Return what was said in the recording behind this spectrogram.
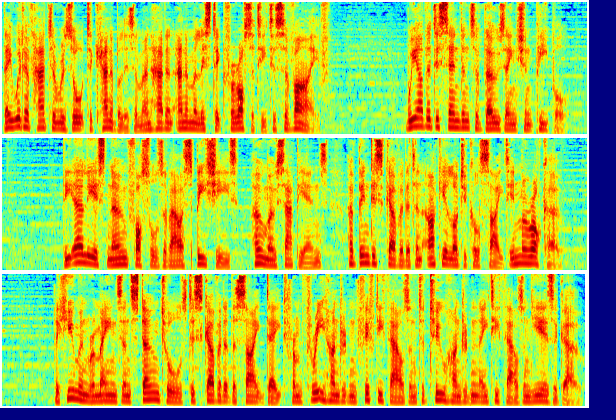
They would have had to resort to cannibalism and had an animalistic ferocity to survive. We are the descendants of those ancient people. The earliest known fossils of our species, Homo sapiens, have been discovered at an archaeological site in Morocco the human remains and stone tools discovered at the site date from 350,000 to 280,000 years ago.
